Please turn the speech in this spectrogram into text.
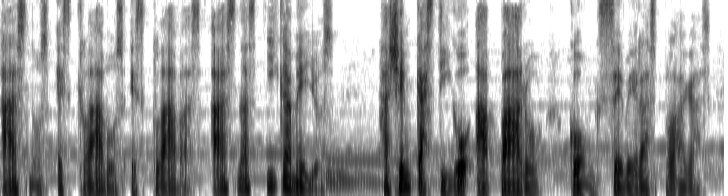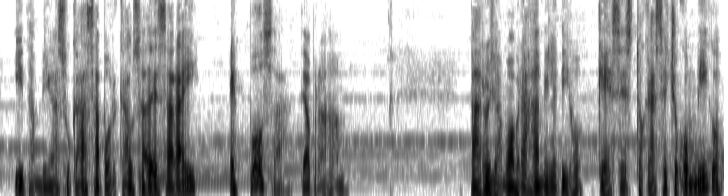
asnos, esclavos, esclavas, asnas y camellos Hashem castigó a Paro con severas plagas y también a su casa por causa de Sarai, esposa de Abraham. Paro llamó a Abraham y le dijo, ¿qué es esto que has hecho conmigo?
